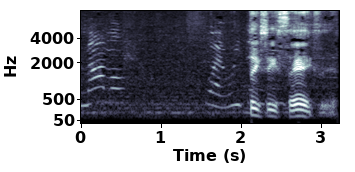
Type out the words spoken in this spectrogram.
Mama. What? We Think she's sexy.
